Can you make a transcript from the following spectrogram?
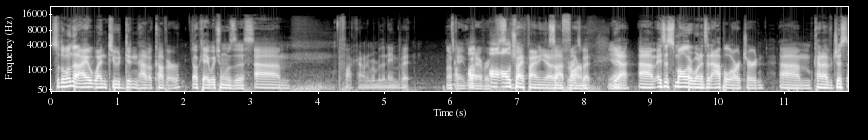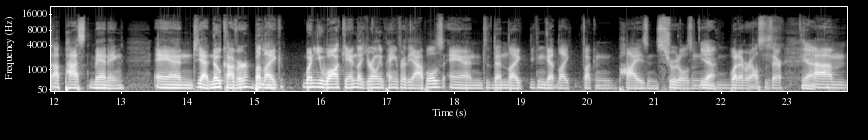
So the one that I went to didn't have a cover. okay which one was this Um, fuck, I don't remember the name of it. Okay I'll- whatever I'll, I'll try finding it out Some afterwards. farm. But Yeah. yeah, um, it's a smaller one. It's an apple orchard, um, kind of just up past Manning, and yeah, no cover. But Mm. like when you walk in, like you're only paying for the apples, and then like you can get like fucking pies and strudels and Yeah. whatever else is there. yeah Um,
